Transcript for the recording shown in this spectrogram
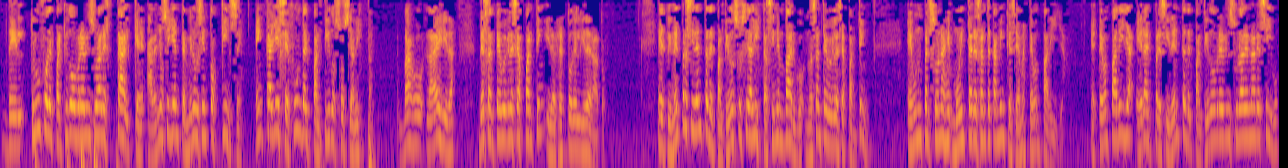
del triunfo del Partido Obrero Insular es tal que al año siguiente, en 1915, en Calle se funda el Partido Socialista, bajo la égida de Santiago Iglesias Pantín y del resto del liderato. El primer presidente del Partido Socialista, sin embargo, no es Santiago Iglesias Pantín. Es un personaje muy interesante también que se llama Esteban Padilla. Esteban Padilla era el presidente del Partido Obrero Insular en Arecibo,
